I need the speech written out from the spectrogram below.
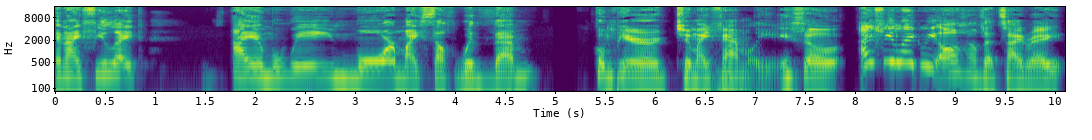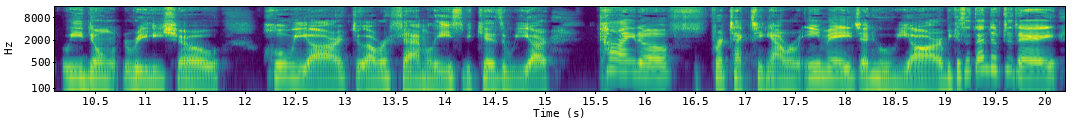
And I feel like I am way more myself with them compared to my family. So I feel like we all have that side, right? We don't really show who we are to our families because we are kind of protecting our image and who we are. Because at the end of the day,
